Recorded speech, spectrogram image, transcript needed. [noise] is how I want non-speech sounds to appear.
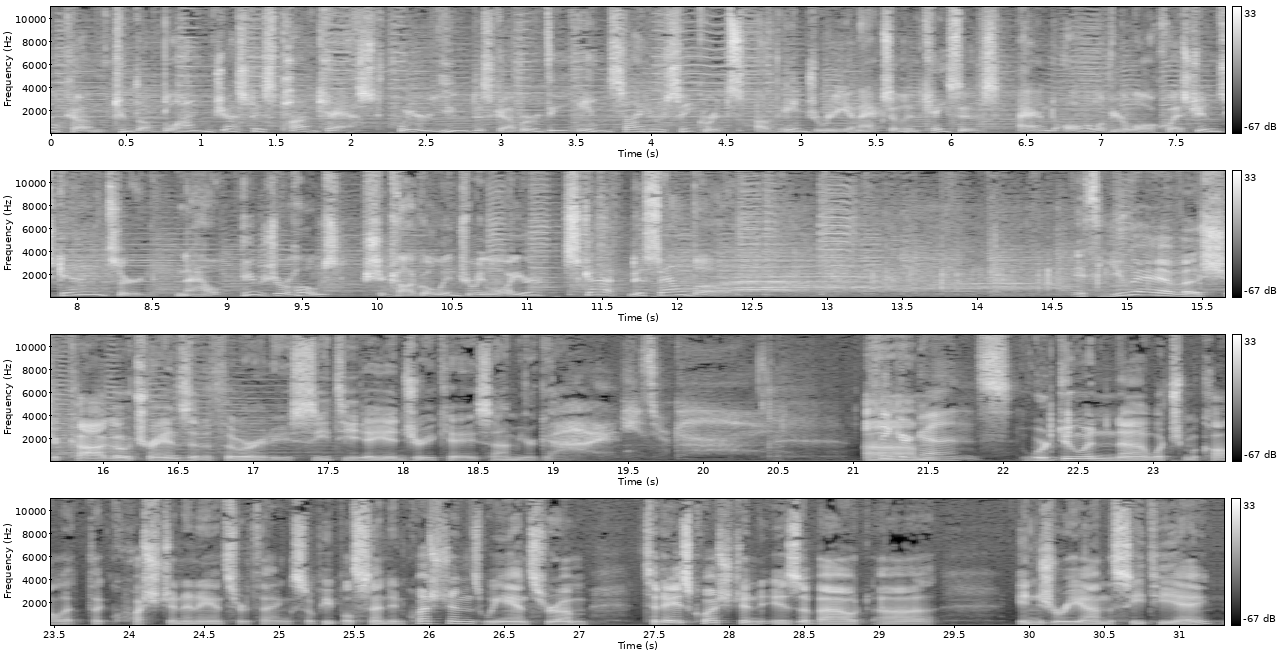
Welcome to the Blind Justice Podcast, where you discover the insider secrets of injury and accident cases, and all of your law questions get answered. Now, here's your host, Chicago injury lawyer Scott DeSalvo. If you have a Chicago Transit Authority CTA injury case, I'm your guy. He's your guy. Finger guns. We're doing uh, what you call it, the question and answer thing. So people send in questions, we answer them. Today's question is about uh, injury on the CTA.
